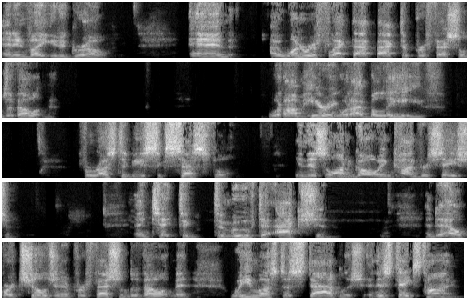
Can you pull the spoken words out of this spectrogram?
and invite you to grow. And I want to reflect that back to professional development. What I'm hearing, what I believe, for us to be successful in this ongoing conversation and to, to, to move to action and to help our children in professional development, we must establish, and this takes time,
